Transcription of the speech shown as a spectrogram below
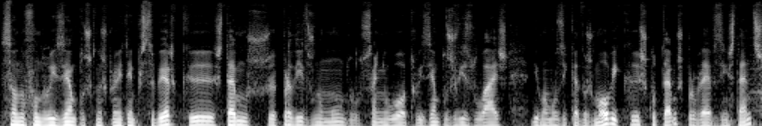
São, no fundo, exemplos que nos permitem perceber que estamos perdidos num mundo sem o outro, exemplos visuais de uma música dos Moby que escutamos por breves instantes.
